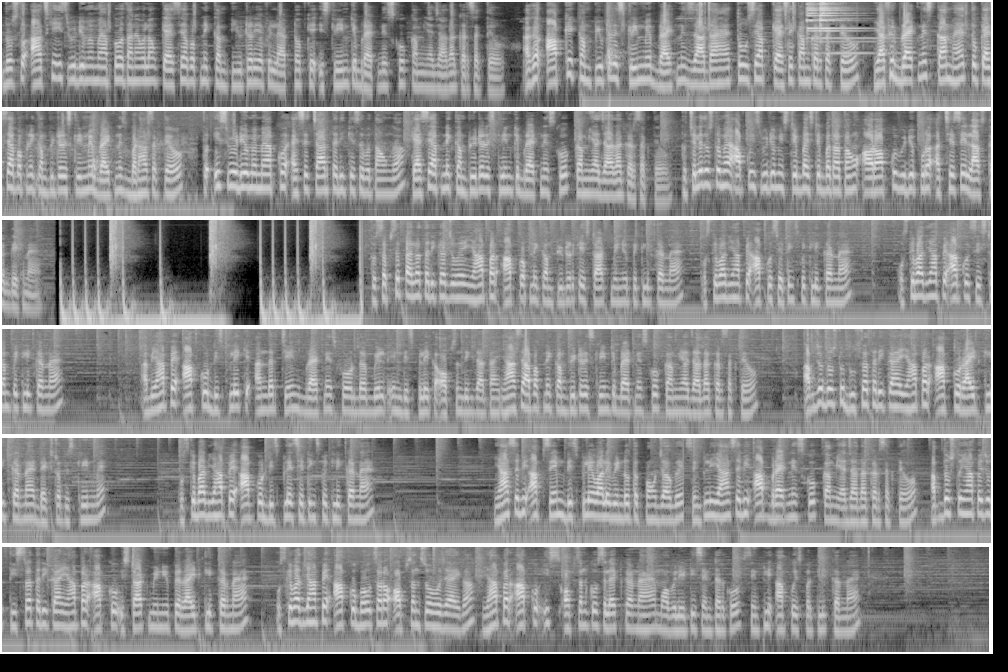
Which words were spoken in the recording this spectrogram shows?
दोस्तों, आज की इस वीडियो में मैं आपको बताने वाला हूँ कैसे आप अपने कंप्यूटर या फिर लैपटॉप के स्क्रीन के ब्राइटनेस को कम या ज़्यादा कर सकते हो। अगर आपके कंप्यूटर स्क्रीन में ब्राइटनेस ज़्यादा है तो उसे आप कैसे कम कर सकते हो? या फिर ब्राइटनेस कम है तो कैसे आप अपने कंप्यूटर स्क्रीन में ब्राइटनेस बढ़ा सकते हो? तो इस वीडियो में मैं आपको ऐसे चार तरीके से बताऊँगा कैसे अपने कंप्यूटर स्क्रीन के ब्राइटनेस को कम या ज़्यादा कर सकते हो। तो चलिए दोस्तों, मैं आपको इस वीडियो में स्टेप बाय स्टेप बताता हूँ और आपको वीडियो पूरा अच्छे से लास्ट तक देखना है। तो सबसे पहला तरीका जो है, यहाँ पर आपको अपने कंप्यूटर के स्टार्ट मेन्यू पे क्लिक करना है। उसके बाद यहाँ पे आपको सेटिंग्स पे क्लिक करना है। उसके बाद यहाँ पे आपको सिस्टम पे क्लिक करना है। अब यहाँ पे आपको डिस्प्ले के अंदर change brightness for the built in display का ऑप्शन दिख जाता है। यहाँ से आप अपने कंप्यूटर स्क्रीन के ब्राइटनेस को कम या ज़्यादा कर सकते हो। अब जो दोस्तों दूसरा तरीका है, यहाँ पर आपको राइट क्लिक करना है डेस्कटॉप स्क्रीन में। उसके बाद यहाँ पे आपको डिस्प्ले सेटिंग्स पे क्लिक करना है। यहाँ से भी आप सेम डिस्प्ले वाले विंडो तक पहुँच जाओगे। सिंपली यहाँ से भी आप ब्राइटनेस को कम या ज़्यादा कर सकते हो। अब दोस्तों, यहाँ पे जो तीसरा तरीका है, यहाँ पर आपको स्टार्ट मेन्यू पे राइट क्लिक करना है। उसके बाद यहाँ पे आपको बहुत सारा ऑप्शन शो हो जाएगा। यहाँ पर आपको इस ऑप्शन को सिलेक्ट करना है मोबिलिटी सेंटर को। सिंपली आपको इस पर क्लिक करना है।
